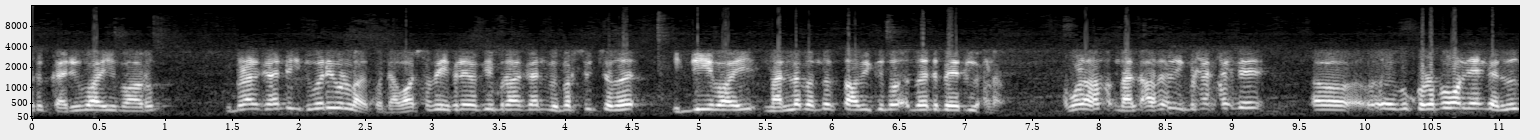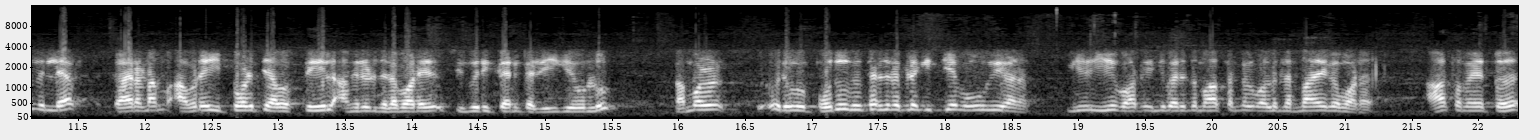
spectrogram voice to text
ഒരു കരുവായി മാറും. ഇമ്രാൻഖാന്റെ ഇതുവരെയുള്ള ഇപ്പൊ നവാസ് ഷെറീഫിനെയൊക്കെ ഇമ്രാൻഖാൻ വിമർശിച്ചത് ഇന്ത്യയുമായി നല്ല ബന്ധം സ്ഥാപിക്കുന്നു എന്നതിന്റെ പേരിലാണ്. അപ്പോൾ അത് ഇമ്രാൻഖാന്റെ കുഴപ്പമാണ് ഞാൻ കരുതുന്നില്ല. കാരണം അവിടെ ഇപ്പോഴത്തെ അവസ്ഥയിൽ അങ്ങനെ ഒരു നിലപാട് സ്വീകരിക്കാൻ കഴിയുകയുള്ളൂ. നമ്മൾ ഒരു പൊതു തെരഞ്ഞെടുപ്പിലേക്ക് ഇന്ത്യ പോവുകയാണ്. ഈ ഈ ഇനി വരുന്ന മാസങ്ങൾ വളരെ നിർണായകമാണ്. ആ സമയത്ത്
